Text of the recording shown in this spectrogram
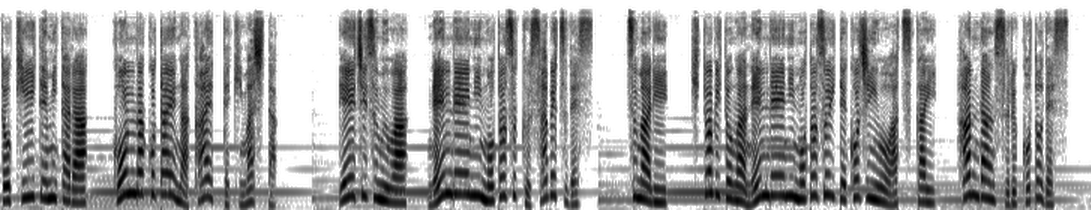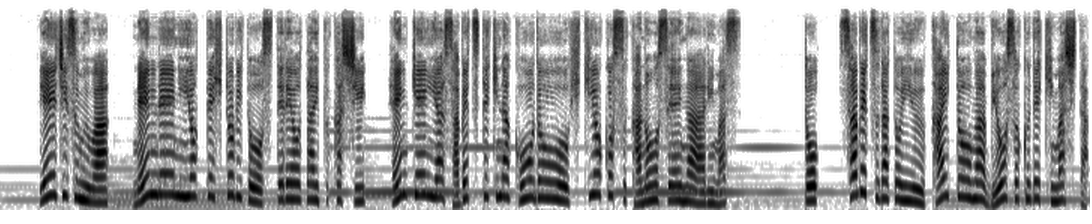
と聞いてみたらこんな答えが返ってきました。エイジズムは年齢に基づく差別です。つまり人々が年齢に基づいて個人を扱い判断することです。エイジズムは年齢によって人々をステレオタイプ化し偏見や差別的な行動を引き起こす可能性があります。と、差別だという回答が秒速できました。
